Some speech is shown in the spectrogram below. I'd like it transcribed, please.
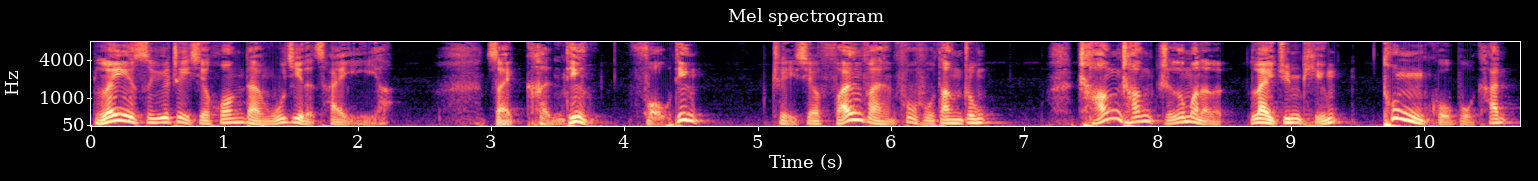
类似于这些荒诞无稽的猜疑呀，在肯定、否定这些反反复复当中，常常折磨的赖君平痛苦不堪，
